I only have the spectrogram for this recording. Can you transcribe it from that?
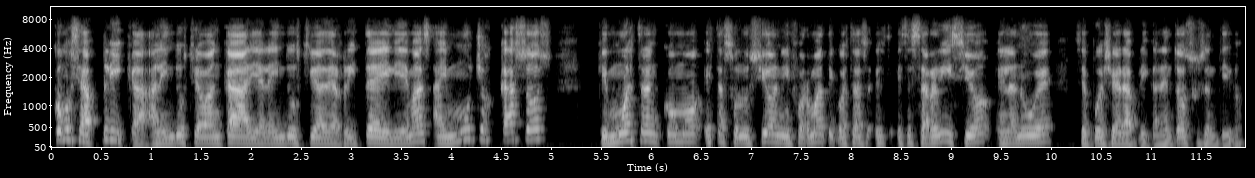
cómo se aplica a la industria bancaria, a la industria de retail y demás, hay muchos casos que muestran cómo esta solución informática, este servicio en la nube se puede llegar a aplicar en todo su sentido.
